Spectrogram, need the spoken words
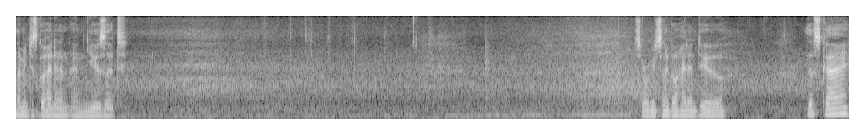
Let me just go ahead and, and use it. So we're just gonna go ahead and do this guy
